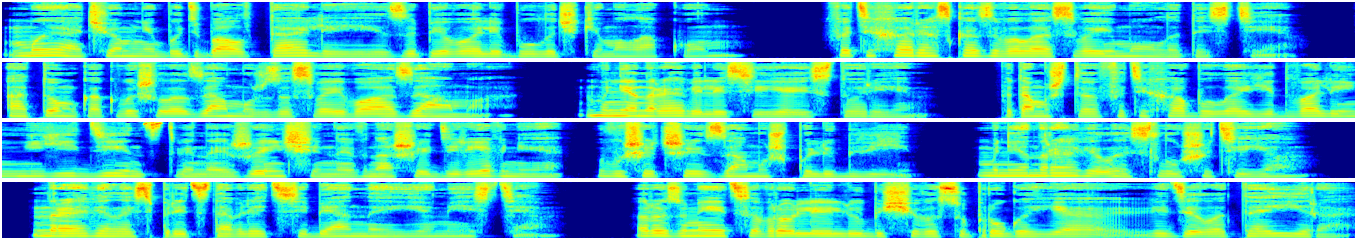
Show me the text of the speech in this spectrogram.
Мы о чем нибудь болтали и запивали булочки молоком. Фатиха рассказывала о своей молодости, о том, как вышла замуж за своего Азама. Мне нравились ее истории, потому что Фатиха была едва ли не единственной женщиной в нашей деревне, вышедшей замуж по любви. Мне нравилось слушать ее, нравилось представлять себя на ее месте. Разумеется, в роли любящего супруга я видела Таира.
